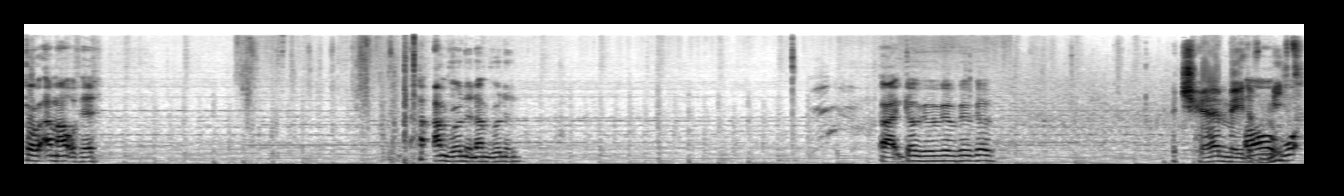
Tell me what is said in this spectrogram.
Bro, I'm out of here. I'm running, I'm running. Alright, go, go, go, go, go. A chair made of Oh, meat. what?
